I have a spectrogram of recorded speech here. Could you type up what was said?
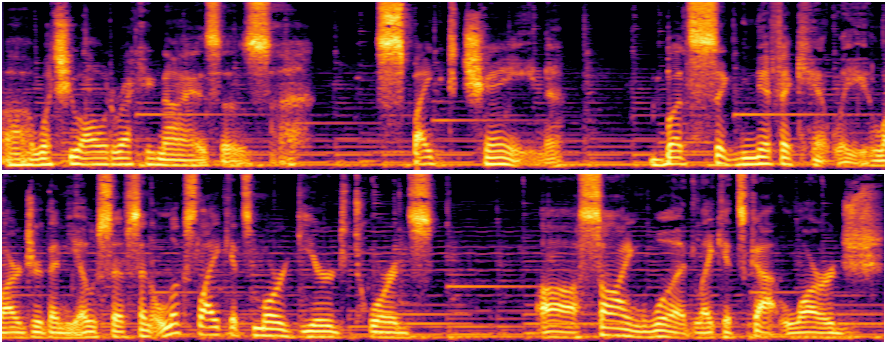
uh, what you all would recognize as uh, spiked chain, but significantly larger than Yosef's, and it looks like it's more geared towards uh, sawing wood, like it's got large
